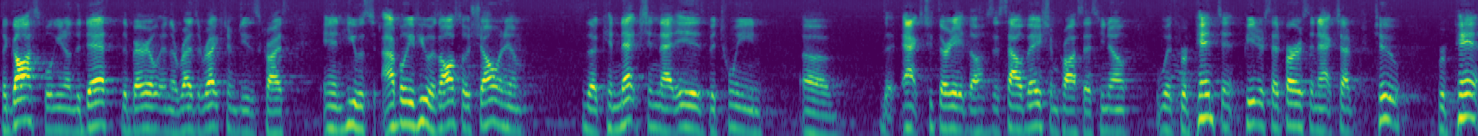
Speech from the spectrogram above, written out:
the gospel, you know, the death, the burial, and the resurrection of Jesus Christ. And he was, I believe, he was also showing him the connection that is between uh, the Acts two thirty eight, the, the salvation process. You know, with repentance. Peter said first in Acts chapter two, repent,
